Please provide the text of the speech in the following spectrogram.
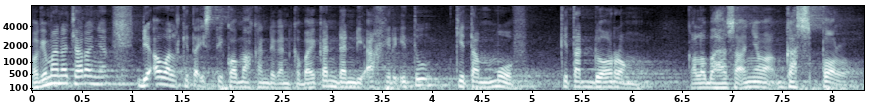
Bagaimana caranya? Di awal kita istiqomahkan dengan kebaikan dan di akhir itu kita move, kita dorong. Kalau bahasanya gaspol.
